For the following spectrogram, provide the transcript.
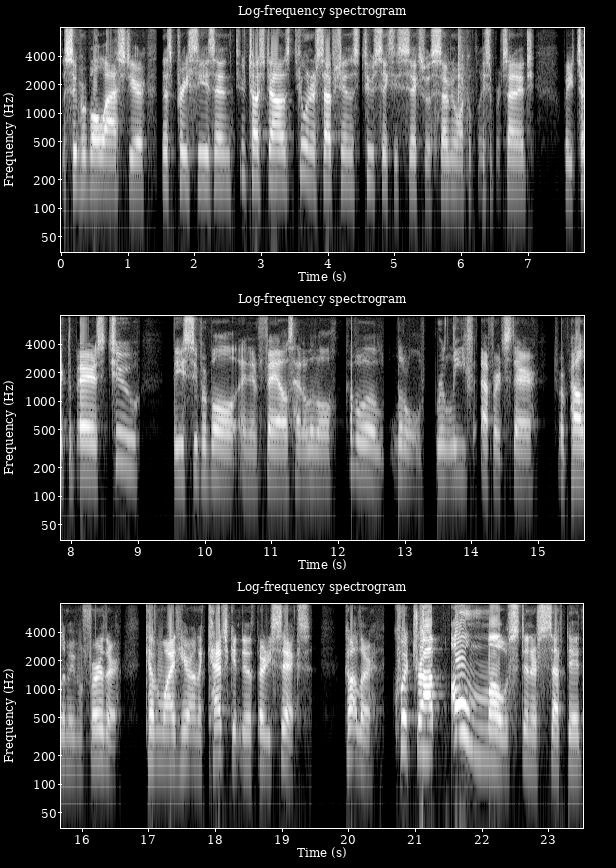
the Super Bowl last year. This preseason, two touchdowns, two interceptions, 266 with 71 completion percentage. But he took the Bears to the Super Bowl and then Fales. Had a little couple of little relief efforts there to propel them even further. Kevin White here on the catch, getting to the 36. Cutler, quick drop, almost intercepted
